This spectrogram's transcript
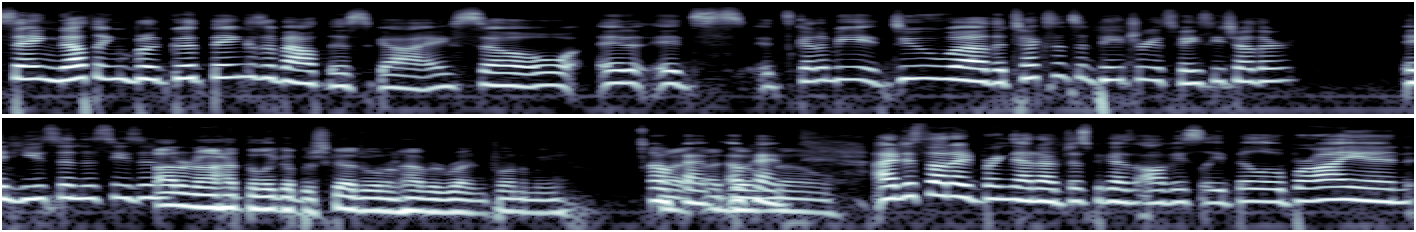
saying nothing but good things about this guy. So it, it's it's going to be do uh, the Texans and Patriots face each other in Houston this season? I don't know. I have to look up their schedule and have it right in front of me. I- Okay, I, don't okay. know. I just thought I'd bring that up just because obviously Bill O'Brien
